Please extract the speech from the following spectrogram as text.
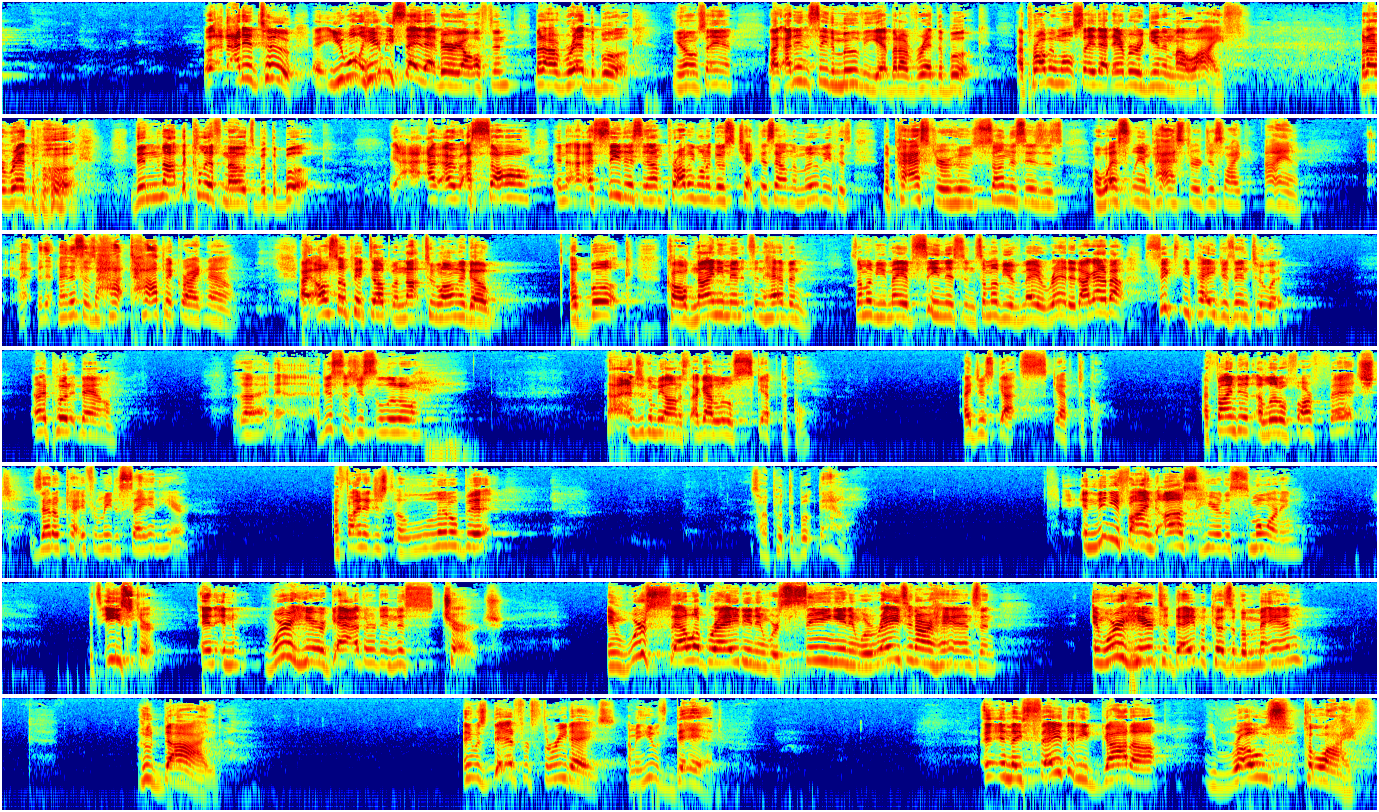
Uh, I did too. Uh, you won't hear me say that very often, but I've read the book. You know what I'm saying? Like, I didn't see the movie yet, but I've read the book. I probably won't say that ever again in my life, but I read the book. Then, not the cliff notes, but the book. I, I, I, saw and I see this, and I'm probably going to go check this out in the movie because the pastor whose son this is is a Wesleyan pastor, just like I am. Man, this is a hot topic right now. I also picked up uh, not too long ago a book called 90 Minutes in Heaven. Some of you may have seen this and some of you may have read it. I got about 60 pages into it and I put it down. Uh, I, man, just is just a little, I'm just going to be honest, I got a little skeptical. I just got skeptical. I find it a little far fetched. Is that okay for me to say in here? I find it just a little bit so I put the book down. And then you find us here this morning. It's Easter, and, and we're here gathered in this church. And we're celebrating and we're singing and we're raising our hands. And, and we're here today because of a man who died. And he was dead for three days. I mean, he was dead. And they say that he got up, he rose to life.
